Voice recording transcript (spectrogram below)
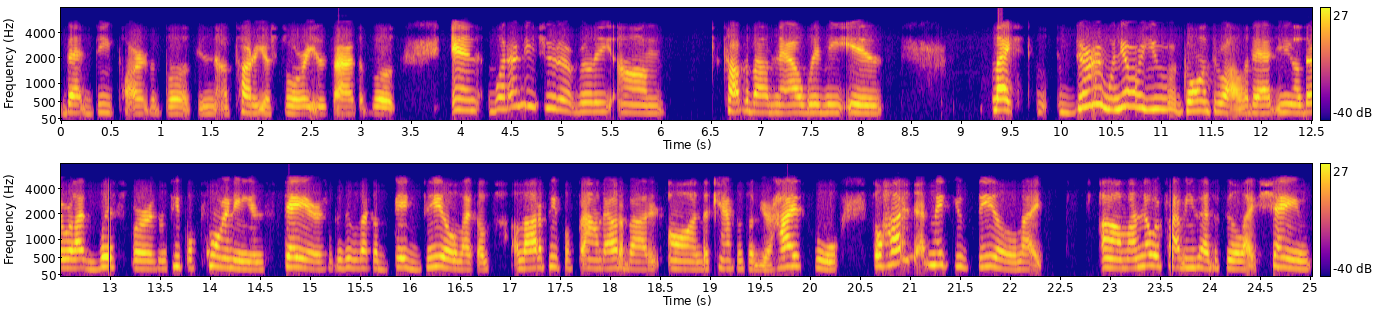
that deep part of the book and a part of your story inside the book. And what i need you to really um talk about now whitney is like during when you were you were going through all of that, you know, there were like whispers and people pointing and stares because it was like a big deal. Like a a lot of people found out about it on the campus of your high school. So how did that make you feel? Like, um, I know it probably you had to feel like shame,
